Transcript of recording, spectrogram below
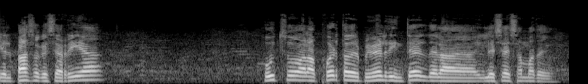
Y el paso que se ría justo a las puertas del primer dintel de la iglesia de San Mateo.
